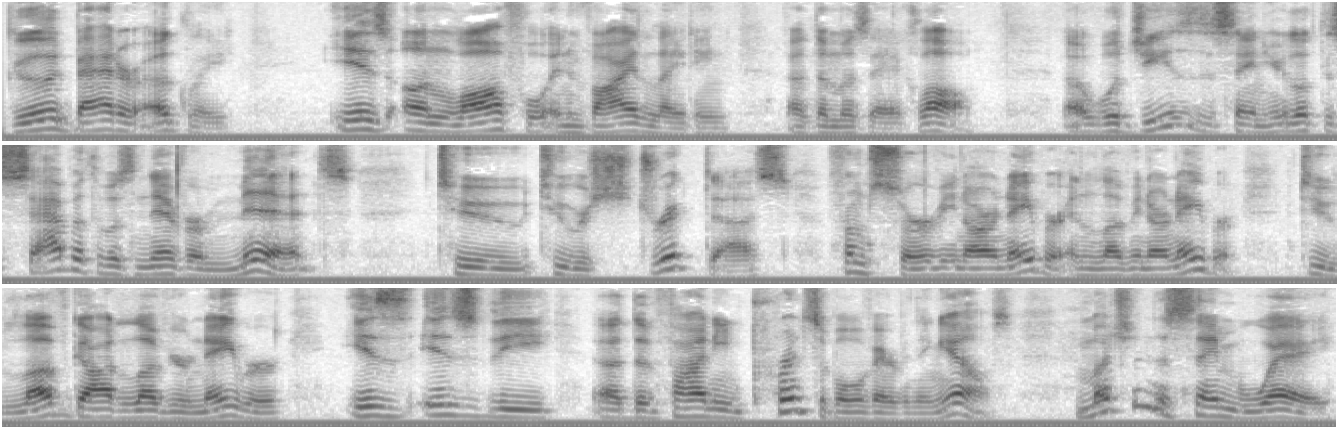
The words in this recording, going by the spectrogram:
good, bad, or ugly, is unlawful in violating uh, the Mosaic law. Uh, well, Jesus is saying here, look, the Sabbath was never meant to to restrict us from serving our neighbor and loving our neighbor. To love God, love your neighbor is is the uh, defining principle of everything else. Much in the same way,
